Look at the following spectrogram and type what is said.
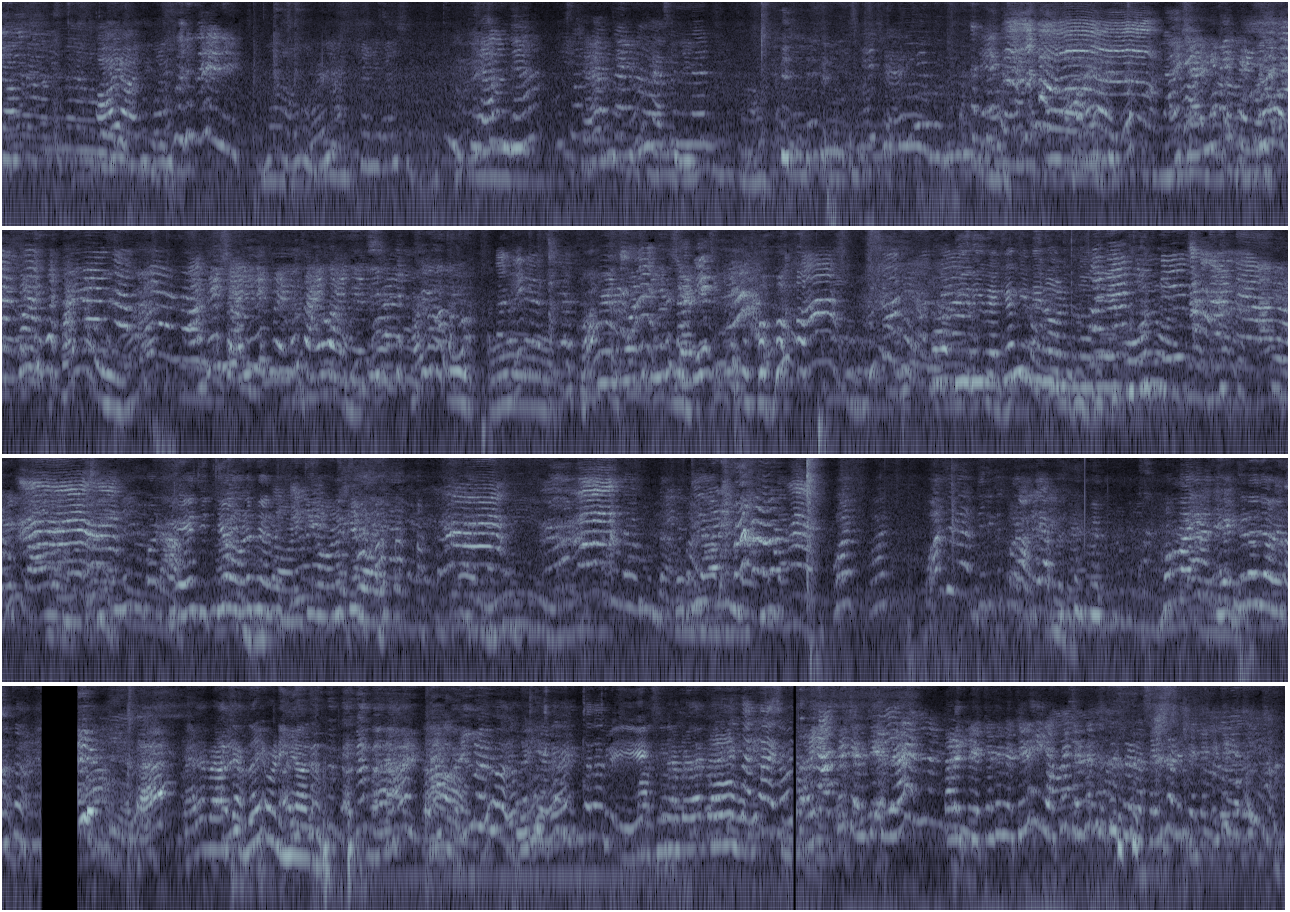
ਸਾਹ ਹੈਗਾ ਗੰਨਾ ਨਹੀਂ ਕਰਦਾ ਨਹੀਂ ਕਰਦਾ ਆਹ ਕੋਈ ਨਹੀਂ ਕਰਦਾ ਆਹ ਚਾਹੀਦਾ ਨਾ ਆਈ ਨਹੀਂ ਹੋ ਜਾਂਦੀ ਇਹ ਨਹੀਂ ਕਹਿੰਦਾ ਚੁੱਪ ਚੁੱਪ ਆਇਆ ਨਹੀਂ ਸ਼ੈਲੀ ਦੇ ਪਿੰਡ ਨਹੀਂ ਸ਼ੈਲੀ ਦੇ ਪਿੰਡ ਤਾਂ ਹੀ ਵਾਈ ਦੇ ਦਿੱਤੀ ਪਿੰਡ ਕੋਲ ਕੀ ਸ਼ੈਲੀ ਉਹ ਦੀਦੀ ਵੇਖਿਆ ਕਿੰਨੀ ਰੌਣਕ ਲਾਉਂਦੀ ਹੈ। ਬਹੁਤ ਰੌਣਕ ਲਾਉਂਦੀ ਹੈ ਇਹ ਜਿੱਥੇ ਹੁਣ ਫਿਰ ਰੌਣਕ ਹੀ ਰੌਣਕ ਹੀ ਰੌਣਕ ਮੰਮਾ ਇਹ ਨਾ ਜਾਵੇ ਪੁੱਤ ਭਾਈ ਆਪੇ ਚੱਲ ਗਏ ਨਾ ਤਾਲੇ ਪੇਕੇ ਦੇ ਵੇਖੇ ਨਹੀਂ ਆਪੇ ਚੱਲ ਗਏ ਤੁਸੀਂ ਸਹੀ ਸਾਡੇ ਪੇਕੇ ਕਿੱਥੇ ਗਏ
